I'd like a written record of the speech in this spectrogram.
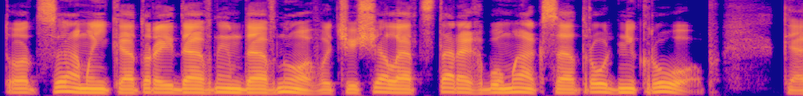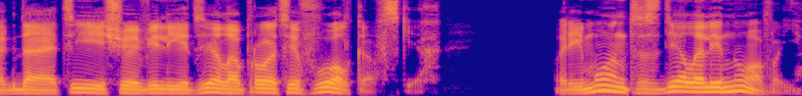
тот самый, который давным-давно вычищал от старых бумаг сотрудник РУОП, когда те еще вели дело против Волковских — Ремонт сделали новый,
